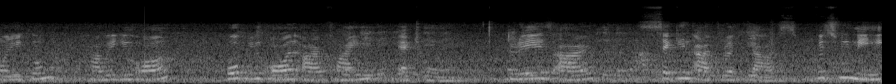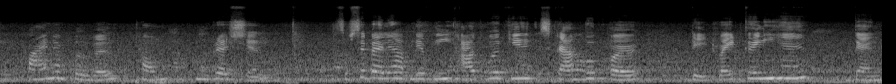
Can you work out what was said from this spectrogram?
alaikum. How are you all? Hope you all are fine at home. Today is our second artwork class which we make pineapple with thumb impression. सबसे पहले आपने अपनी आर्टवर्क की स्क्रैप बुक पर डेट राइट करनी है देन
